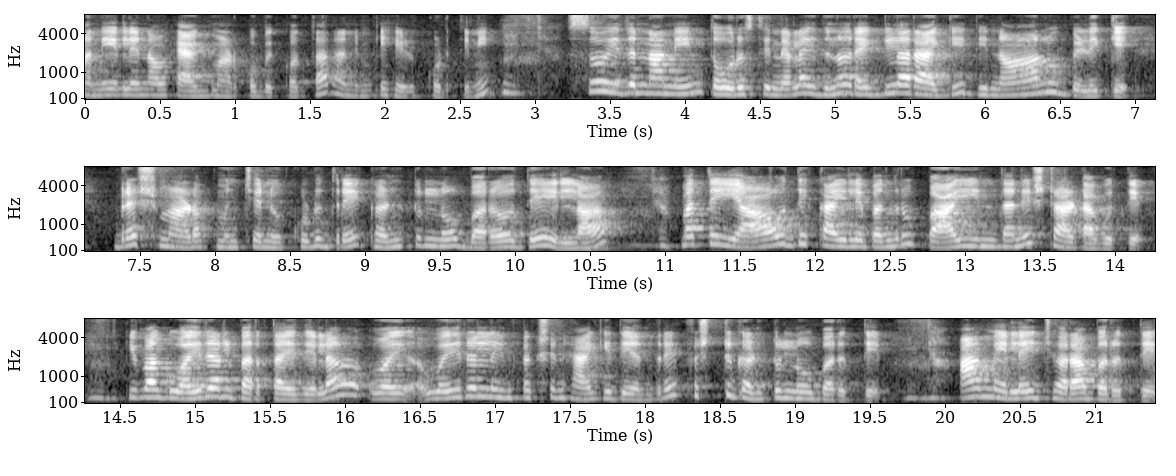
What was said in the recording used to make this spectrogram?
ಮನೆಯಲ್ಲೇ ನಾವು ಹೇಗೆ ಮಾಡ್ಕೋಬೇಕು ಅಂತ ನಾನು ನಿಮಗೆ ಹೇಳ್ಕೊಡ್ತೀನಿ. ಸೊ ಇದನ್ನು ನಾನೇನು ತೋರಿಸ್ತೀನಲ್ಲ ಇದನ್ನು ರೆಗ್ಯುಲರ್ ಆಗಿ ದಿನಾಲೂ ಬೆಳಿಗ್ಗೆ ಬ್ರಷ್ ಮಾಡೋಕ್ಕೆ ಮುಂಚೆ ನೀವು ಕುಡಿದ್ರೆ ಗಂಟಲು ನೋವು ಬರೋದೇ ಇಲ್ಲ. ಮತ್ತು ಯಾವುದೇ ಕಾಯಿಲೆ ಬಂದರೂ ಬಾಯಿಯಿಂದನೇ ಸ್ಟಾರ್ಟ್ ಆಗುತ್ತೆ. ಇವಾಗ ವೈರಲ್ ಬರ್ತಾ ಇದೆಯಲ್ಲ ವೈರಲ್ ಇನ್ಫೆಕ್ಷನ್ ಹೇಗಿದೆ ಅಂದರೆ ಫಸ್ಟ್ ಗಂಟಲು ನೋವು ಬರುತ್ತೆ, ಆಮೇಲೆ ಜ್ವರ ಬರುತ್ತೆ,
